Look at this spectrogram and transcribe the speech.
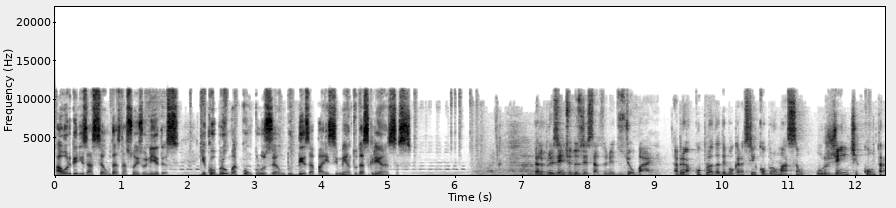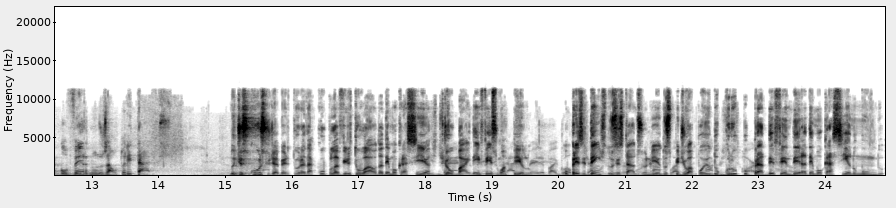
a Organização das Nações Unidas, que cobrou uma conclusão do desaparecimento das crianças. O presidente dos Estados Unidos, Joe Biden, abriu a cúpula da democracia e cobrou uma ação urgente contra governos autoritários. No discurso de abertura da cúpula virtual da democracia, Joe Biden fez um apelo. O presidente dos Estados Unidos pediu apoio do grupo para defender a democracia no mundo.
